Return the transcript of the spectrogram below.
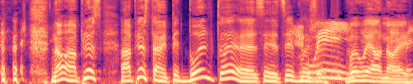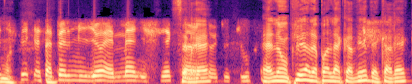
non en plus en plus t'as un pitbull toi euh, c'est moi je- Oui. oui oui ah non elle est moi. Elle s'appelle Mia. Elle est magnifique. C'est un- vrai? un toutou. Elle non plus, elle n'a pas la COVID, elle est correcte.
